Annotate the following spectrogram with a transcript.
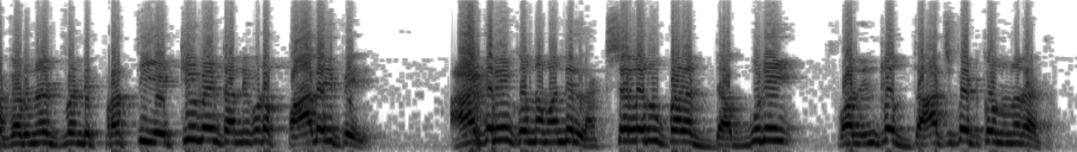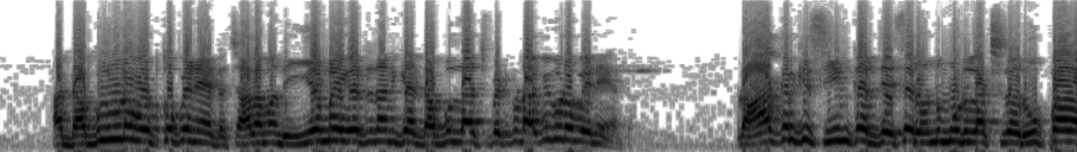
అక్కడ ఉన్నటువంటి ప్రతి ఎక్విప్మెంట్ అన్ని కూడా పాడైపోయినాయి. ఆఖరికి కొంతమంది లక్షల రూపాయల డబ్బుని వాళ్ళ ఇంట్లో దాచిపెట్టుకొని ఉన్నారట. ఆ డబ్బులు కూడా కొట్టుకుపోయినాయట. చాలా మంది ఈఎంఐ కట్టడానికి ఆ డబ్బులు దాచిపెట్టుకుంటే అవి కూడా పోయినాయట. ఇప్పుడు ఆఖరికి సీన్ కట్ చేస్తే రెండు మూడు లక్షల రూపాయల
